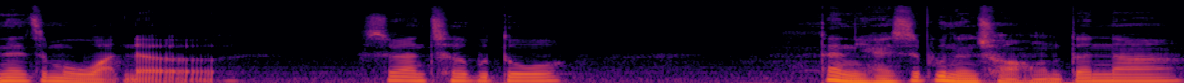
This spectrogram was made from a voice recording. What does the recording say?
现在这么晚了，虽然车不多，但你还是不能闯红灯啊！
